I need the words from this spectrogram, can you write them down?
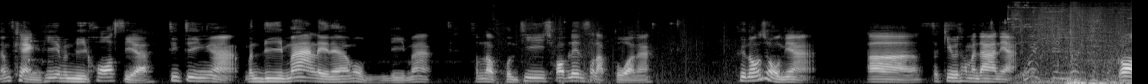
น้ำแข็งพี่มันมีข้อเสีย จริง ๆ อะ มันดีมากเลยนะครับผมดีมากำหรับคนที่ชอบเล่นสลับตัวนะ คือน้องโฉงเนี่ยสกิลธรรมดาเนี่ย ก็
